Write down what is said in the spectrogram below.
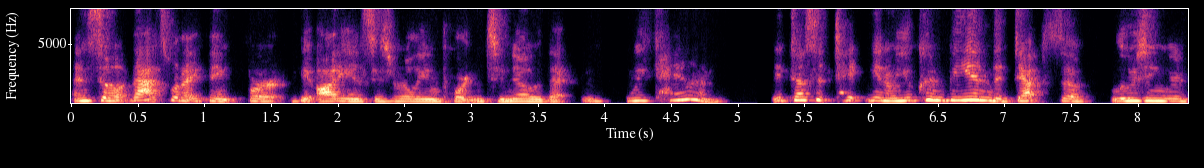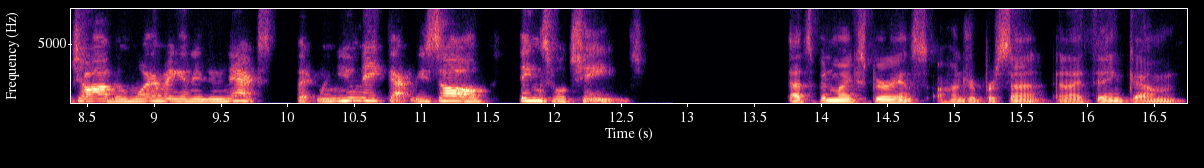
and so that's what i think for the audience is really important to know that we can. It doesn't take you know you can be in the depths of losing your job and what am i going to do next but when you make that resolve things will change. That's been my experience 100% and i think um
